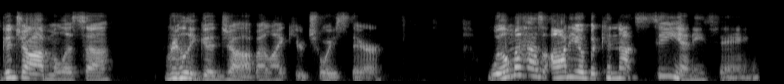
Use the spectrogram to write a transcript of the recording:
Good job, Melissa. Really good job. I like your choice there. Wilma has audio but cannot see anything.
